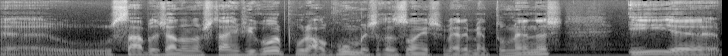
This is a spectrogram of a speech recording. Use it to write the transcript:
uh, o sábado já não está em vigor por algumas razões meramente humanas e uh,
